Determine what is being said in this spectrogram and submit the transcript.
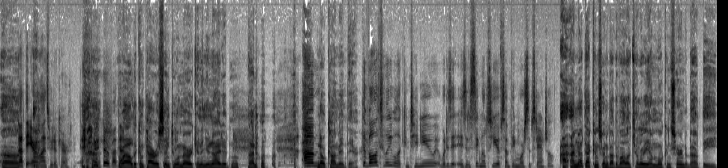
Uh, Not the airlines. We don't care about that. well, the comparison to American and United, mm, I don't. Um, no comment there. the volatility will it continue? What is it? Is it a signal to you of something more substantial? I, I'm not that concerned about the volatility. I'm more concerned about the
